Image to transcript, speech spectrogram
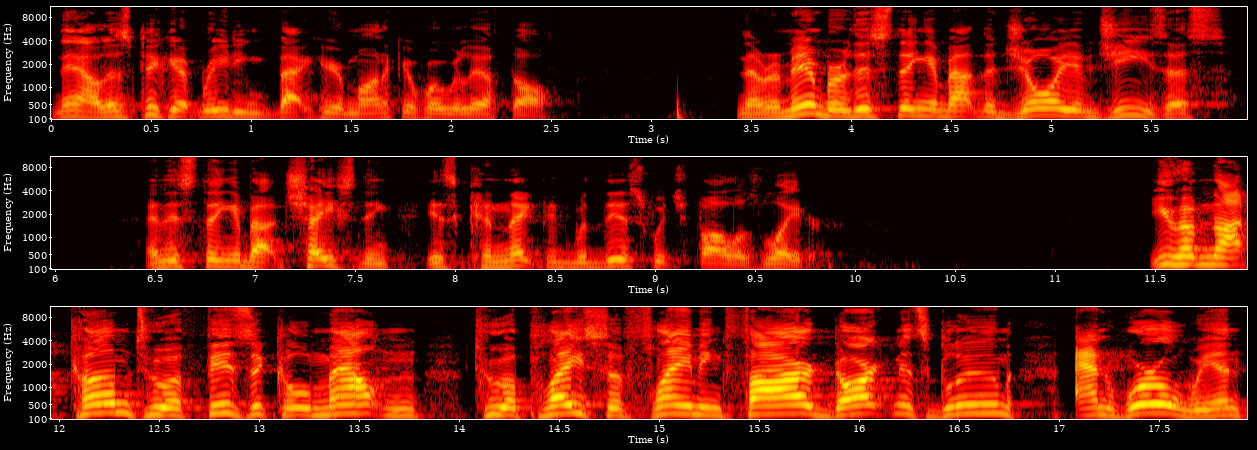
Now, let's pick up reading back here, Monica, where we left off. Now, remember, this thing about the joy of Jesus and this thing about chastening is connected with this which follows later. You have not come to a physical mountain, to a place of flaming fire, darkness, gloom, and whirlwind,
